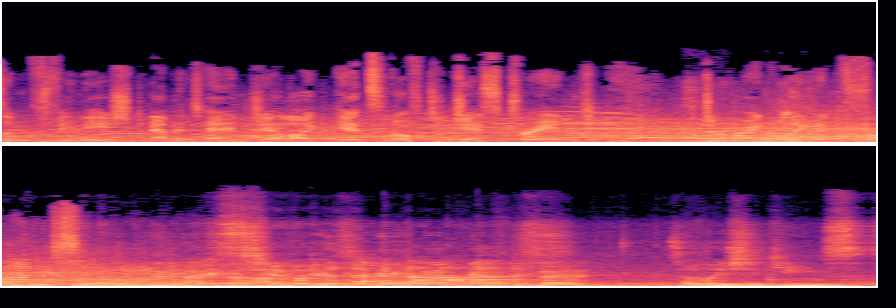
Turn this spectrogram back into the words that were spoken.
Because the facility wasn't finished, Abatangelo gets it off to Jess Trend, directly in front. So Alicia King's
